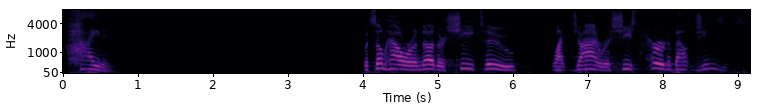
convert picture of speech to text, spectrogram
hiding. But somehow or another, she too like Jairus, she's heard about Jesus.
